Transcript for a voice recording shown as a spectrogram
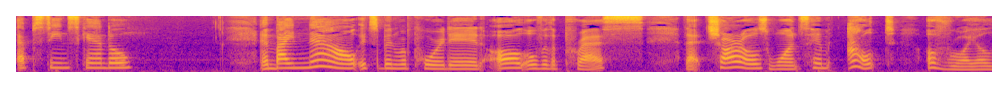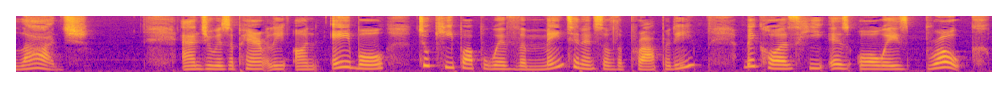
Epstein scandal. And by now, it's been reported all over the press that Charles wants him out of Royal Lodge. Andrew is apparently unable to keep up with the maintenance of the property because he is always broke.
